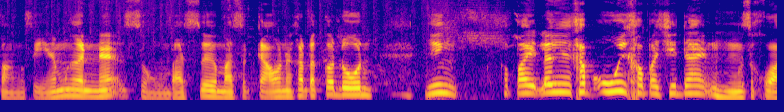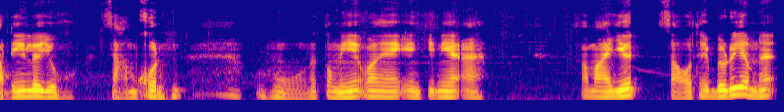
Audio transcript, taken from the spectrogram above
ฝั่งสีน้ำเงินนะ ส่งบัสเซอร์มาสเกลนะครับ แล้วก็โดนยิงเข้าไปแล้วไงครับ อุ้ยเข้าไปชิดได้อือหือสควอตนี้เลยอยู่ 3 คน โอ้โห แล้วตรงนี้ว่าไงเอนจิเนียร์อะ เข้ามายึดเสาไทเบเรียมนะฮะ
